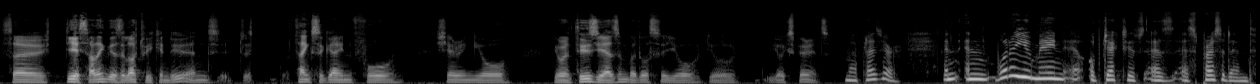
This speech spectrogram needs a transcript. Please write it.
So yes, I think there's a lot we can do, and just thanks again for sharing your your enthusiasm, but also your your your experience. My pleasure. And and what are your main uh, objectives as as president?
